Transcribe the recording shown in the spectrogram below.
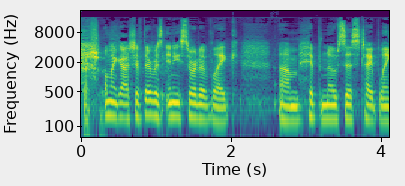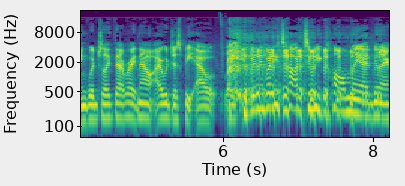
precious. Oh my gosh, if there was any sort of like um, hypnosis type language like that right now, I would just be out. Like if anybody talked to me calmly, I'd be like.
